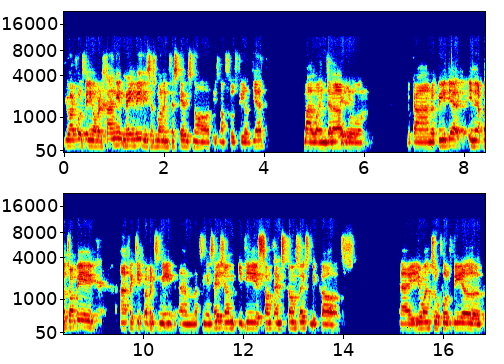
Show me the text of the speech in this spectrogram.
you are fulfilling overhanging. Maybe this small length scale is not is not fulfilled yet, but well, in general, you you can repeat. Yeah, in orthotropic effective properties um, maximization, it is sometimes complex because uh, you want to fulfill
